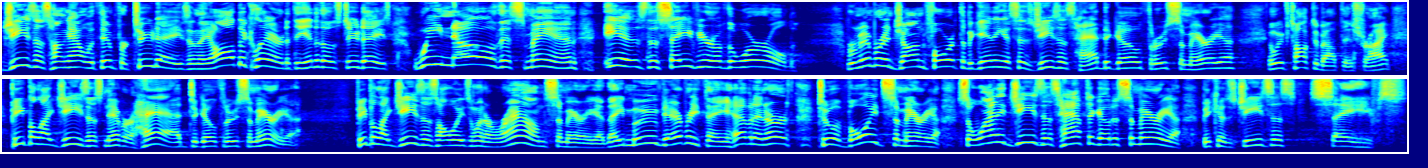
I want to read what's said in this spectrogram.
Jesus hung out with them for two days, and they all declared at the end of those two days, We know this man is the Savior of the world. Remember in John 4 at the beginning, it says Jesus had to go through Samaria? And we've talked about this, right? People like Jesus never had to go through Samaria. People like Jesus always went around Samaria. They moved everything, heaven and earth, to avoid Samaria. So, why did Jesus have to go to Samaria? Because Jesus saves.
